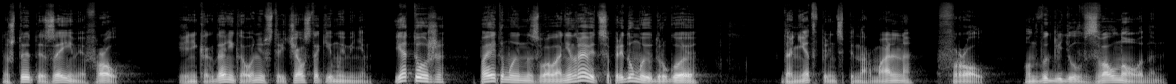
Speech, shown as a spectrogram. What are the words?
Но что это за имя, Фрол? Я никогда никого не встречал с таким именем. Я тоже. Поэтому и назвала. Не нравится, придумаю другое. Да нет, в принципе, нормально. Фрол. Он выглядел взволнованным.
